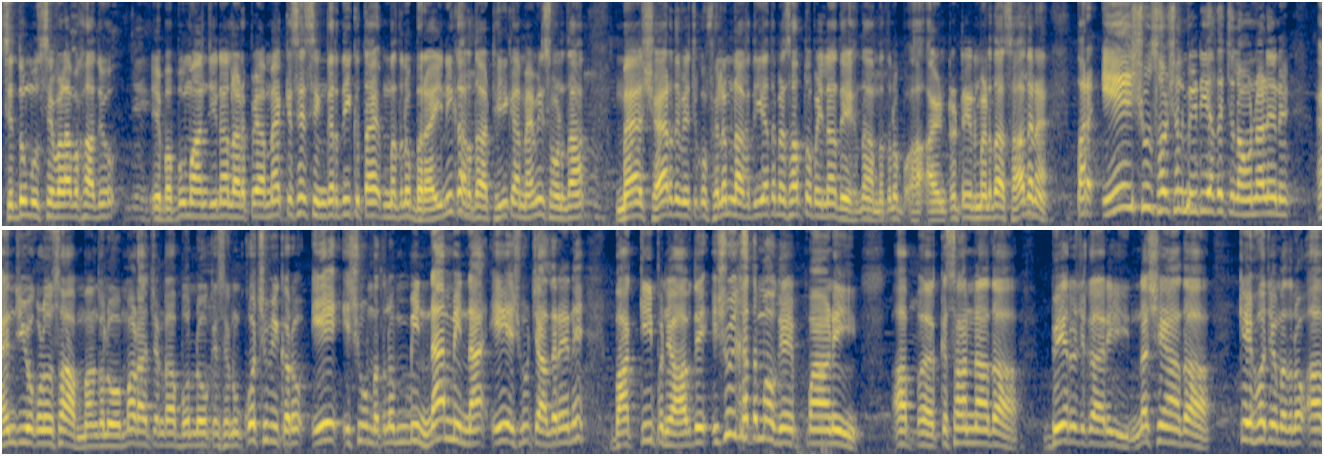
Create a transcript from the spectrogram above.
ਸਿੱਧੂ ਮੂਸੇਵਾਲਾ ਵਿਖਾ ਦਿਓ। ਇਹ ਬੱਬੂ ਮਾਨ ਜੀ ਨਾਲ ਲੜ ਪਿਆ। ਮੈਂ ਕਿਸੇ ਸਿੰਗਰ ਦੀ ਮਤਲਬ ਬੁਰਾਈ ਨਹੀਂ ਕਰਦਾ ਠੀਕ ਹੈ ਮੈਂ ਵੀ ਸੁਣਦਾ। ਮੈਂ ਸ਼ਹਿਰ ਦੇ ਵਿੱਚ ਕੋਈ ਫਿਲਮ ਲੱਗਦੀ ਹੈ ਤਾਂ ਮੈਂ ਸਭ ਤੋਂ ਪਹਿਲਾਂ ਦੇਖਦਾ ਮਤਲਬ ਐਂਟਰਟੇਨਮੈਂਟ ਦਾ ਸਾਧਨ ਹੈ। ਪਰ ਇਹ ਇਸ਼ੂ ਸੋਸ਼ਲ ਮੀਡੀਆ ਤੇ ਚਲਾਉਣ ਵਾਲੇ ਨੇ। ਐਨਜੀਓ ਕੋਲੋਂ ਹਿਸਾਬ ਮੰਗ ਲਓ ਮਾੜਾ ਚੰਗਾ ਬੋਲੋ ਕਿਸੇ ਨੂੰ ਕੁਝ ਵੀ ਕਰੋ ਇਹ ਇਸ਼ੂ ਮਤਲਬ ਮਹੀਨਾ ਮਹੀਨਾ ਇਹ ਇਸ਼ੂ ਚੱਲ ਰਹੇ ਨੇ। ਬਾਕੀ ਪੰਜਾਬ ਦੇ ਇਸ਼ੂ ਹੀ ਖਤਮ ਹੋ ਗਏ ਪਾਣੀ ਕਿਸਾਨਾਂ ਦਾ ਬੇਰੁਜ਼ਗਾਰੀ ਨਸ਼ਿਆਂ ਦਾ ਕਿਹੋ ਜਿਹੇ ਮਤਲਬ ਆ,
